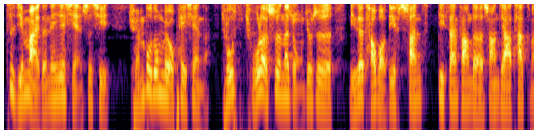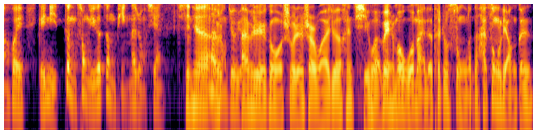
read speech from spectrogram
自己买的那些显示器全部都没有配线的，除除了是那种就是你在淘宝第三第三方的商家，他可能会给你赠送一个赠品那种线，今天那种就有 F J 跟我说这事儿，我还觉得很奇怪，为什么我买的他就送了呢？还送两根？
